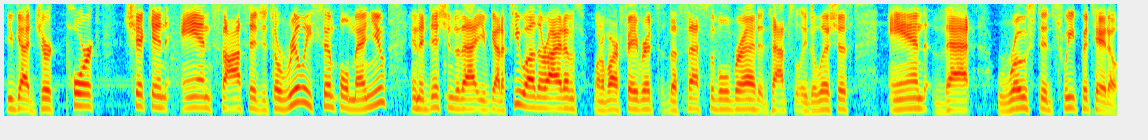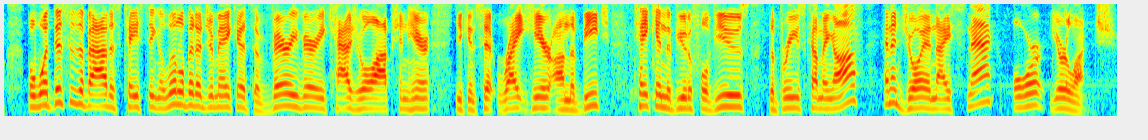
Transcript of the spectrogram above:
You've got jerk pork, chicken, and sausage. It's a really simple menu. In addition to that, you've got a few other items. One of our favorites, the festival bread. It's absolutely delicious. And that roasted sweet potato. But what this is about is tasting a little bit of Jamaica. It's a very, very casual option here. You can sit right here on the beach, take in the beautiful views, the breeze coming off, and enjoy a nice snack or your lunch.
